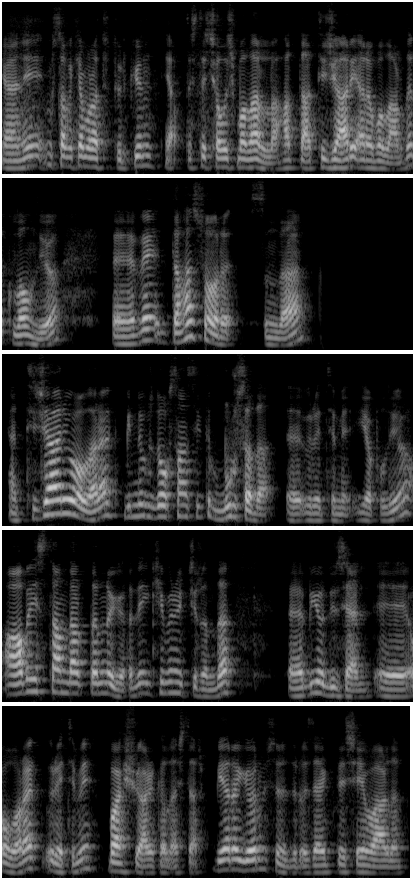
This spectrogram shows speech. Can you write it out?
yani Mustafa Kemal Atatürk'ün yaptığı işte çalışmalarla hatta ticari arabalarda kullanılıyor. E, ve daha sonrasında yani ticari olarak 1998'de Bursa'da e, üretimi yapılıyor. AB standartlarına göre de 2003 yılında e, biyodizel e, olarak üretimi başlıyor arkadaşlar. Bir ara görmüşsünüzdür özellikle şey vardı.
